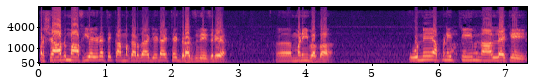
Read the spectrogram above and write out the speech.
ਪ੍ਰਸ਼ਾਦ ਮਾਫੀਆ ਜਿਹੜਾ ਇੱਥੇ ਕੰਮ ਕਰਦਾ, ਜਿਹੜਾ ਇੱਥੇ ਡਰੱਗਸ ਵੇਚ ਰਿਹਾ ਮਣੀ ਬਾਬਾ ਉਹਨੇ ਆਪਣੀ ਟੀਮ ਨਾਲ ਲੈ ਕੇ,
